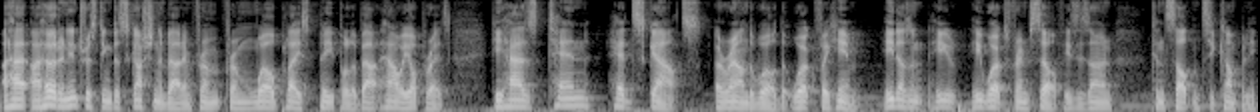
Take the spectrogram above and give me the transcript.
I had I heard an interesting discussion about him from from well placed people about how he operates. He has ten head scouts around the world that work for him. He doesn't he he works for himself. He's his own consultancy company.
